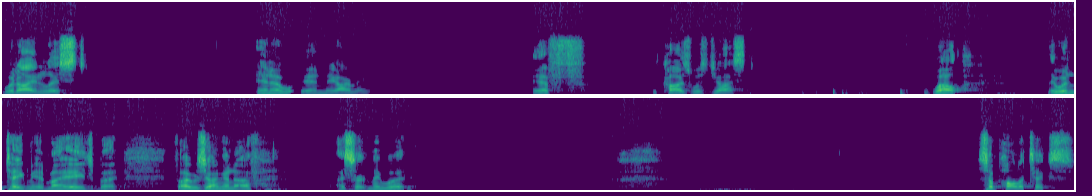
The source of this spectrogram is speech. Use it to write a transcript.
would I enlist in a in the army if the cause was just? Well, they wouldn't take me at my age, but if I was young enough, I certainly would. So, politics,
